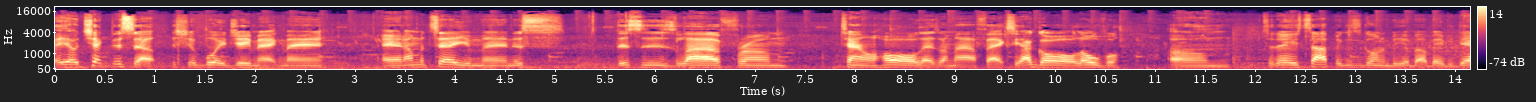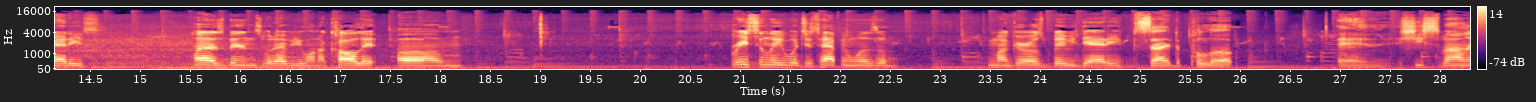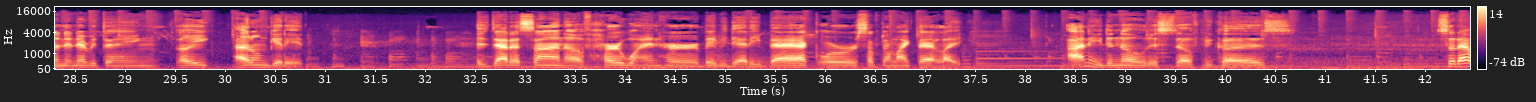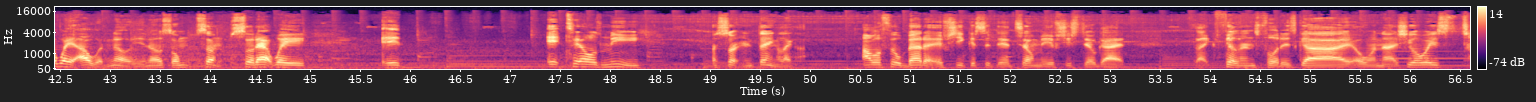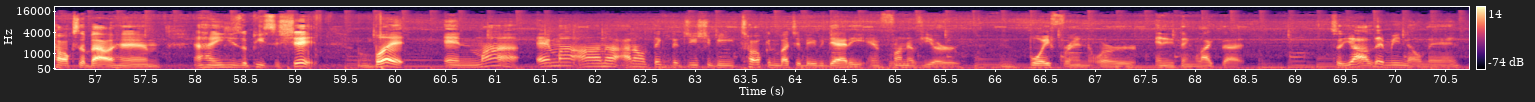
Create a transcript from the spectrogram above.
Hey yo, check this out. It's your boy J Mac, man. And I'm gonna tell you, man, this this is live from town hall as a matter of fact. See, I go all over. Um, today's topic is gonna be about baby daddies, husbands, whatever you wanna call it. Um, recently what just happened was a my girl's baby daddy decided to pull up and she's smiling and everything. Like, I don't get it. Is that a sign of her wanting her baby daddy back or something like that? Like, I need to know this stuff because so that way I would know, you know. So so so that way it it tells me a certain thing. Like I would feel better if she could sit there and tell me if she still got like feelings for this guy or whatnot. She always talks about him and how he's a piece of shit. But in my in my honor, I don't think that you should be talking about your baby daddy in front of your boyfriend or anything like that. So y'all let me know, man.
